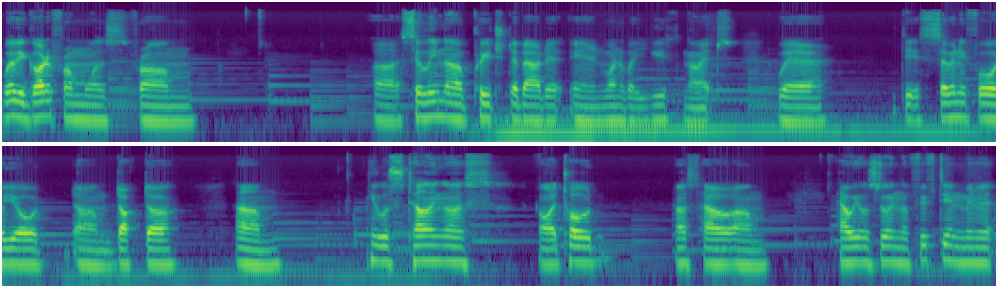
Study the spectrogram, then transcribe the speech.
where we got it from was from uh, Selena preached about it in one of our youth nights where this 74 year old um, doctor um, he was telling us or told us how um, how he was doing the 15 minute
